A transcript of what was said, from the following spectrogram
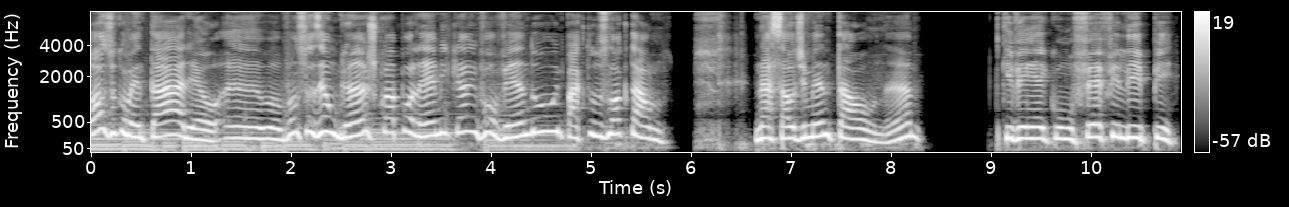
Após o comentário, uh, vamos fazer um gancho com a polêmica envolvendo o impacto dos lockdowns na saúde mental, né? Que vem aí com o Fê Felipe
